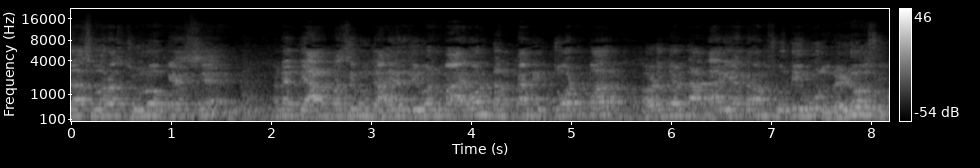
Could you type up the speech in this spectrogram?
દસ વર્ષ જૂનો કેસ છે અને ત્યાર પછી હું જાહેર જીવનમાં આવ્યો ડંકાની ચોટ પર હળદરના કાર્યક્રમ સુધી હું લડ્યો છું.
